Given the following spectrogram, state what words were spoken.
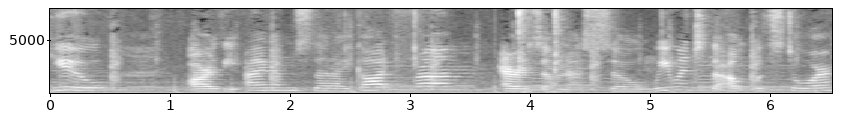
you are the items that I got from Arizona. So we went to the outlet store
